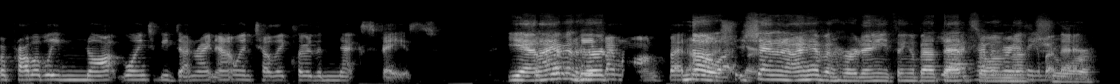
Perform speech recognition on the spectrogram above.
are probably not going to be done right now until they clear the next phase. Yeah and i haven't heard I'm wrong, but no, sure. Shannon, I haven't heard anything about Yeah, that, so I'm not anything about that. sure.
